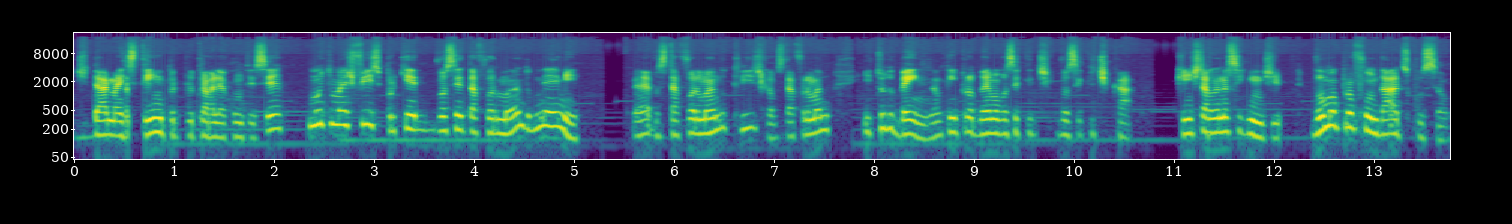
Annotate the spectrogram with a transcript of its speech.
de dar mais tempo para o trabalho acontecer, muito mais difícil, porque você está formando meme, né? Você está formando crítica, você está formando. E tudo bem, não tem problema você, você criticar. O que a gente está falando é o seguinte: vamos aprofundar a discussão.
